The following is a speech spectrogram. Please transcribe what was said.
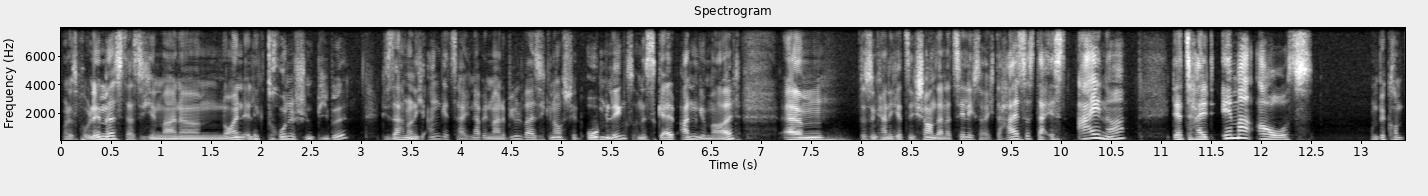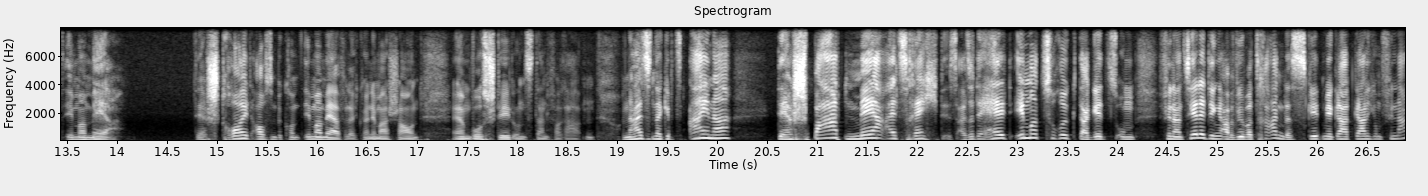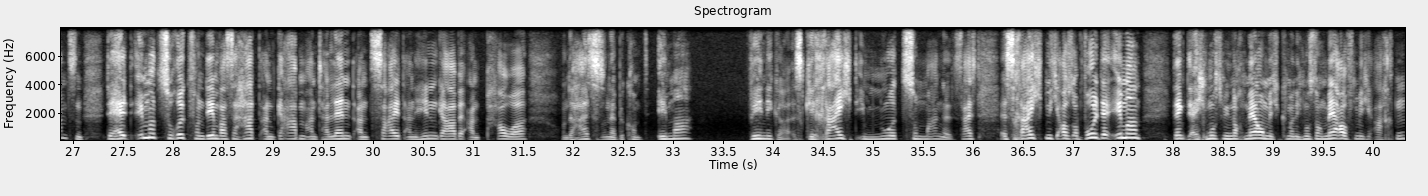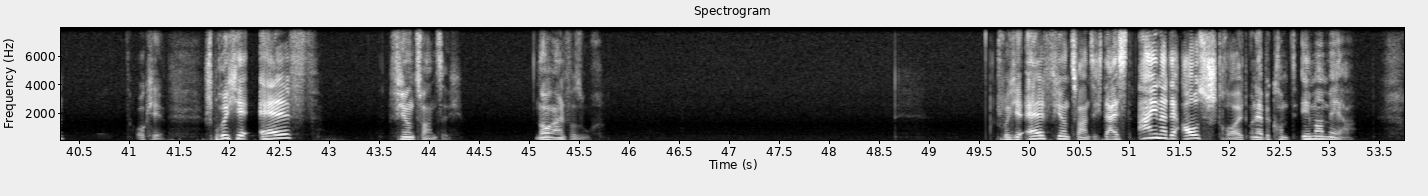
Und das Problem ist, dass ich in meiner neuen elektronischen Bibel die Sachen noch nicht angezeichnet habe. In meiner Bibel weiß ich genau, es steht oben links und ist gelb angemalt. Ähm, deswegen kann ich jetzt nicht schauen, dann erzähle ich es euch. Da heißt es, da ist einer, der teilt immer aus und bekommt immer mehr. Der streut aus und bekommt immer mehr. Vielleicht könnt ihr mal schauen, ähm, wo es steht, uns dann verraten. Und dann heißt es, da gibt es einer, der spart mehr als recht ist. Also der hält immer zurück. Da geht es um finanzielle Dinge, aber wir übertragen das. Es geht mir gerade gar nicht um Finanzen. Der hält immer zurück von dem, was er hat, an Gaben, an Talent, an Zeit, an Hingabe, an Power. Und da heißt es, und er bekommt immer weniger. Es gereicht ihm nur zum Mangel. Das heißt, es reicht nicht aus, obwohl der immer denkt, ich muss mich noch mehr um mich kümmern, ich muss noch mehr auf mich achten. Okay, Sprüche 11, 24. Noch ein Versuch. Sprüche 11, 24. Da ist einer, der ausstreut und er bekommt immer mehr.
